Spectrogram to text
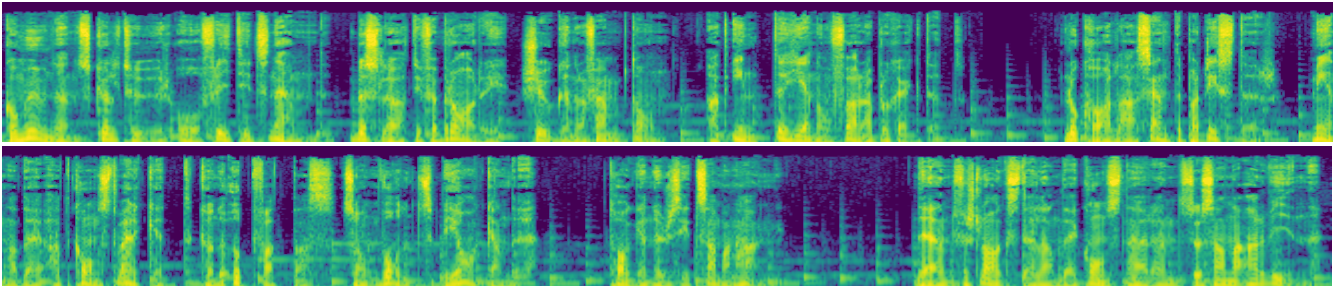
Kommunens kultur och fritidsnämnd beslöt i februari 2015 att inte genomföra projektet. Lokala centerpartister menade att konstverket kunde uppfattas som våldsbejakande, tagen ur sitt sammanhang. Den förslagställande konstnären Susanna Arvin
